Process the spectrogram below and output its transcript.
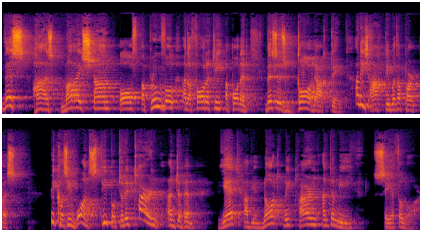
This has my stamp of approval and authority upon it. This is God acting, and He's acting with a purpose because He wants people to return unto Him. Yet have you not returned unto me, saith the Lord.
